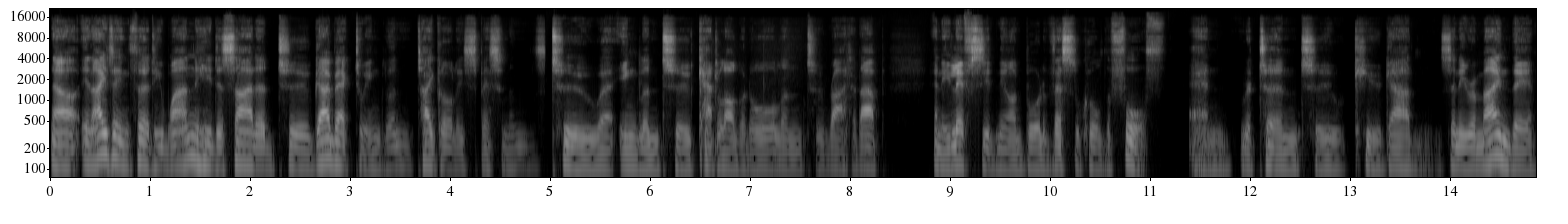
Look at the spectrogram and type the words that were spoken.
Now, in 1831, he decided to go back to England, take all his specimens to uh, England to catalogue it all and to write it up. And he left Sydney on board a vessel called the Forth and returned to Kew Gardens. And he remained there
